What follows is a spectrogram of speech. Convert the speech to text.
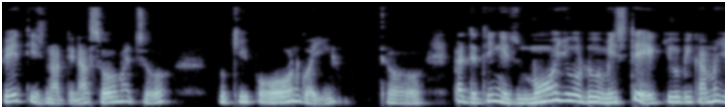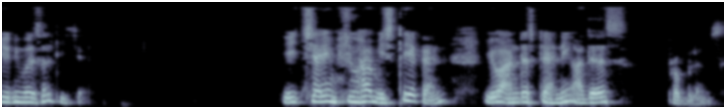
faith is not enough, so much so, you keep on going. So, but the thing is, more you do mistake, you become a universal teacher. Each time you are mistaken, you are understanding others' problems.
